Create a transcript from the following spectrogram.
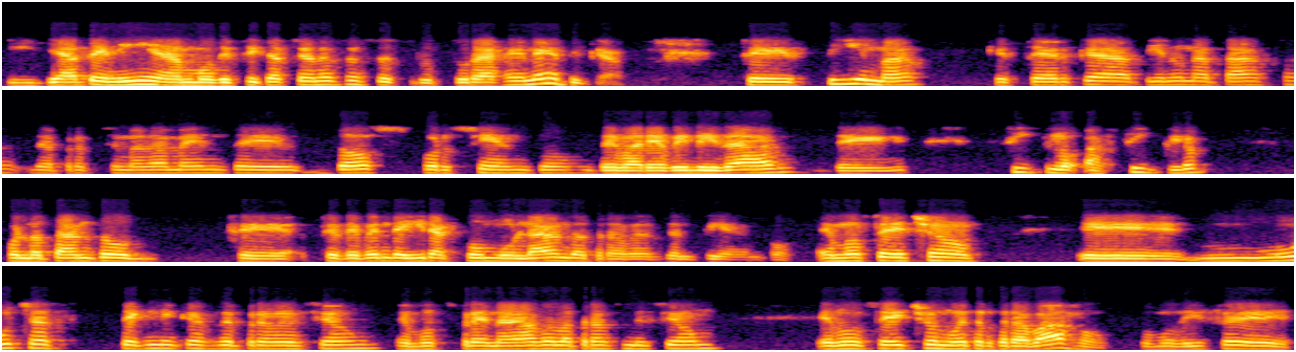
y ya tenía modificaciones en su estructura genética. Se estima que cerca tiene una tasa de aproximadamente 2% de variabilidad de ciclo a ciclo, por lo tanto se, deben de ir acumulando a través del tiempo. Hemos hecho eh, muchas técnicas de prevención, hemos frenado la transmisión, hemos hecho nuestro trabajo, como dice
